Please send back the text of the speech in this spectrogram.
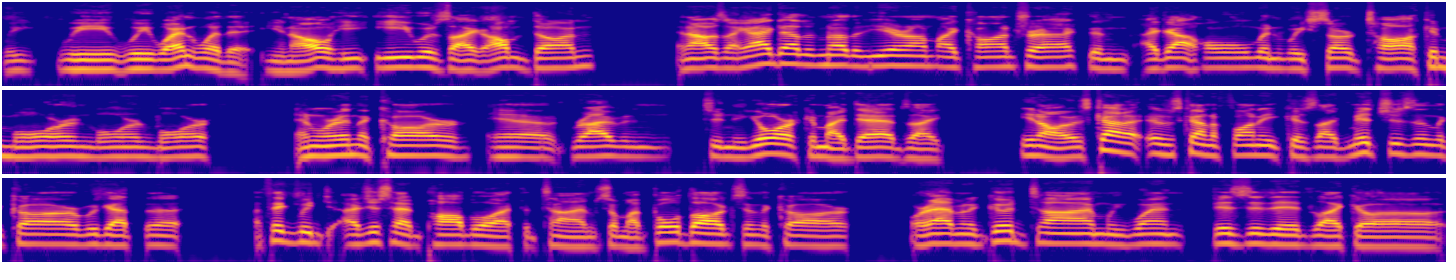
we we we went with it. You know, he he was like, "I'm done," and I was like, "I got another year on my contract," and I got home, and we start talking more and more and more, and we're in the car uh, driving to New York, and my dad's like, you know, it was kind of it was kind of funny because like Mitch is in the car, we got the I think we I just had Pablo at the time, so my bulldog's in the car. We're having a good time. We went visited like a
